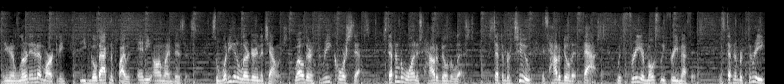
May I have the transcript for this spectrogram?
and you're going to learn internet marketing that you can go back and apply with any online business. So what are you going to learn during the challenge? Well, there are three core steps. Step number one is how to build a list. Step number two is how to build it fast with free or mostly free methods. And step number three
